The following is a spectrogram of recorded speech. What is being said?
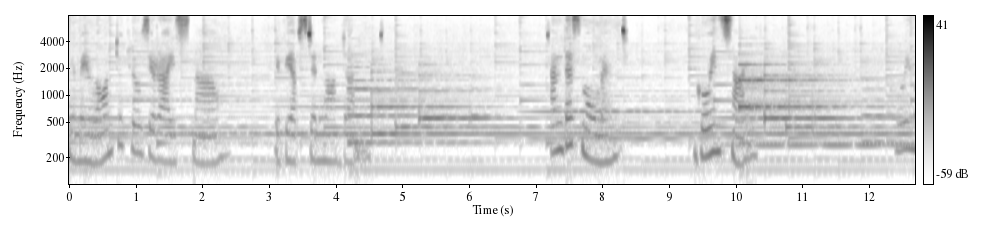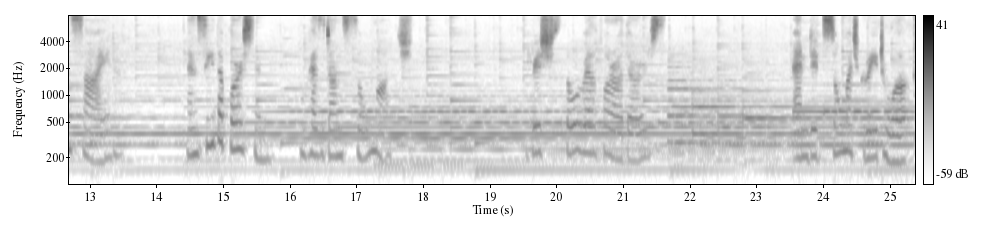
You may want to close your eyes now if you have still not done it. And this moment, go inside. Go inside and see the person who has done so much, wished so well for others, and did so much great work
